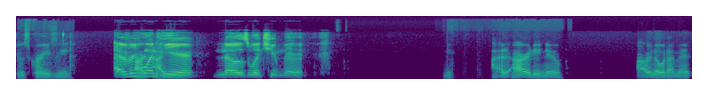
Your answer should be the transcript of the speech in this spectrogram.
it was crazy. Everyone I- here knows what you meant. I, I already knew. I already know what I meant.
